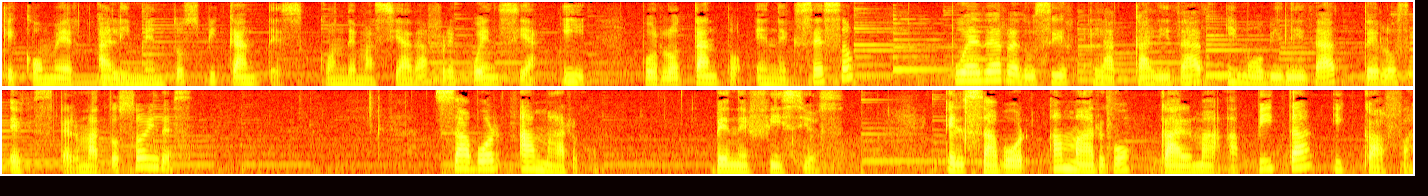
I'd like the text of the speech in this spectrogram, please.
que comer alimentos picantes con demasiada frecuencia y, por lo tanto, en exceso, puede reducir la calidad y movilidad de los espermatozoides. Sabor amargo. Beneficios. El sabor amargo calma a pita y cafa.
